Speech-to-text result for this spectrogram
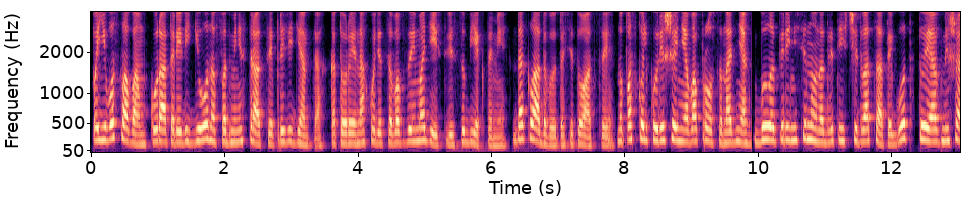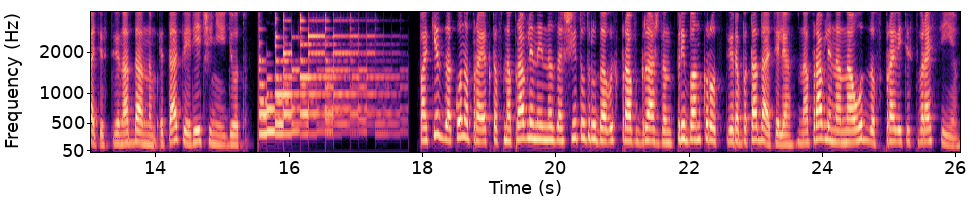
По его словам, кураторы регионов в администрации президента, которые находятся во взаимодействии с субъектами, докладывают о ситуации. Но поскольку решение вопроса на днях было перенесено на 2020 год, то и о вмешательстве на данном этапе речи не идет. Пакет законопроектов, направленный на защиту трудовых прав граждан при банкротстве работодателя, направлено на отзыв правительства России.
